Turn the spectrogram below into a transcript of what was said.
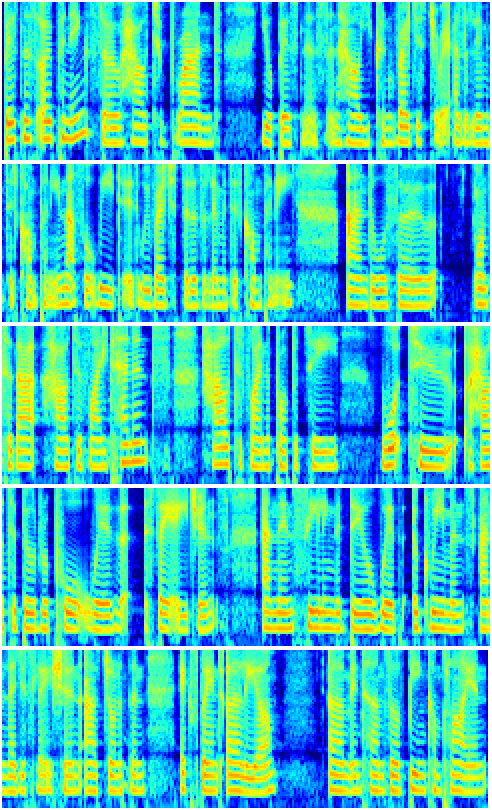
business opening. So, how to brand your business and how you can register it as a limited company. And that's what we did. We registered as a limited company. And also, onto that, how to find tenants, how to find the property, what to how to build rapport with estate agents and then sealing the deal with agreements and legislation as jonathan explained earlier um, in terms of being compliant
